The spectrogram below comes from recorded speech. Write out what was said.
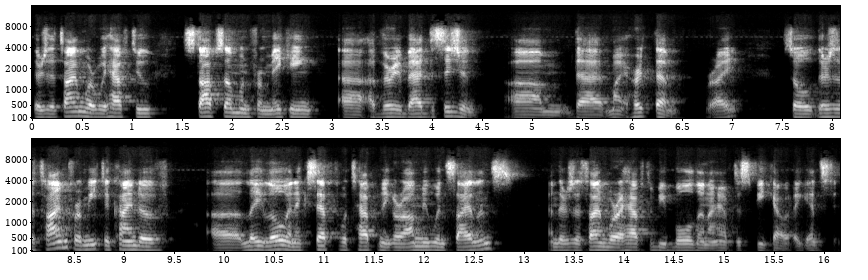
There's a time where we have to stop someone from making uh, a very bad decision um, that might hurt them, right? So there's a time for me to kind of uh, lay low and accept what's happening around me with silence. And there's a time where I have to be bold and I have to speak out against it.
